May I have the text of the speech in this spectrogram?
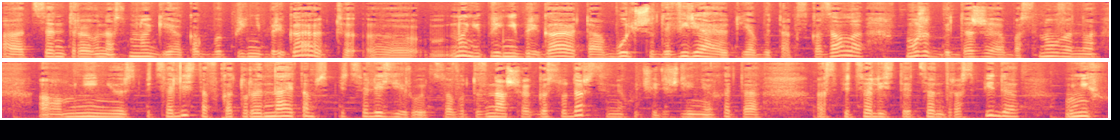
э, центры, у нас многие как бы пренебрегают, э, ну, не пренебрегают, а больше доверяют, я бы так сказала, может быть, даже обоснованно мнению специалистов, которые на этом специализируются. Вот в наших государственных учреждениях это специалисты центра СПИДа, у них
